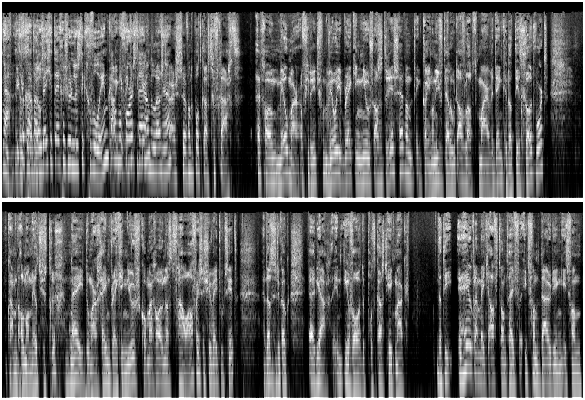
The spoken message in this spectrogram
ja ik dat gaat dan een beetje tegen journalistiek gevoel in, kan nou, ik me ik, voorstellen. Ik heb een keer aan de luisteraars ja? van de podcast gevraagd. Uh, gewoon mail maar of je er iets van... wil je breaking news als het er is? Hè? Want ik kan je nog niet vertellen hoe het afloopt. Maar we denken dat dit groot wordt. Kwamen er allemaal mailtjes terug. Nee, doe maar geen breaking news. Kom maar gewoon als het verhaal af is, als je weet hoe het zit. En dat is natuurlijk ook... Uh, ja, in ieder geval de podcast die ik maak dat hij een heel klein beetje afstand heeft. Iets van duiding, iets van...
